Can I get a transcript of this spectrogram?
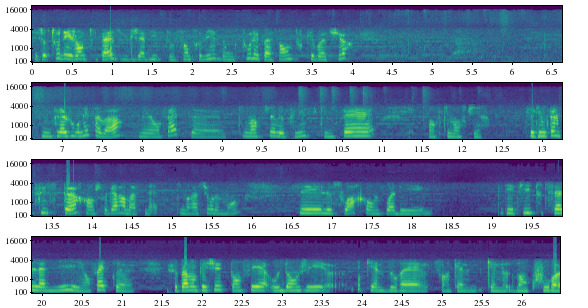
c'est surtout des gens qui passent vu que j'habite au centre-ville, donc tous les passants, toutes les voitures. Donc la journée ça va, mais en fait euh, ce qui m'inspire le plus, ce qui me fait, enfin ce qui m'inspire, ce qui me fait le plus peur quand je regarde à ma fenêtre, ce qui me rassure le moins, c'est le soir quand je vois des filles toutes seules la nuit et en fait euh, je peux pas m'empêcher de penser au danger euh, qu'elles auraient, enfin qu'elles encourent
